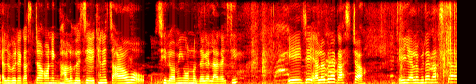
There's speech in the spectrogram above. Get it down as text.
অ্যালোভেরা গাছটা অনেক ভালো হয়েছে। এখানে চারাও ছিল, আমি অন্য জায়গায় লাগাইছি। এই যে অ্যালোভেরা গাছটা, এই অ্যালোভেরা গাছটার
